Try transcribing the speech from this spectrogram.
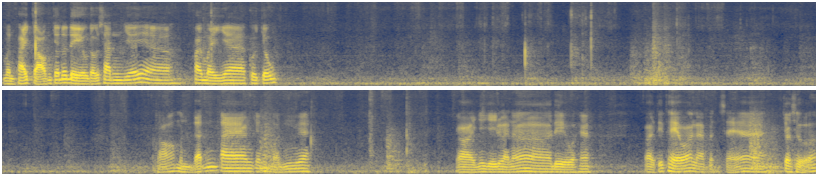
Mình phải chọn cho nó đều độ xanh với à, khoai mì nha cô chú. Đó, mình đánh tan cho nó mịn ra. Rồi, như vậy là nó đều ha. Rồi, tiếp theo là mình sẽ cho sữa.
